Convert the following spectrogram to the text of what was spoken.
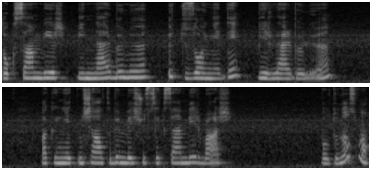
91 binler bölüğü 317 birler bölüğü. Bakın 76.581 var. Buldunuz mu?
